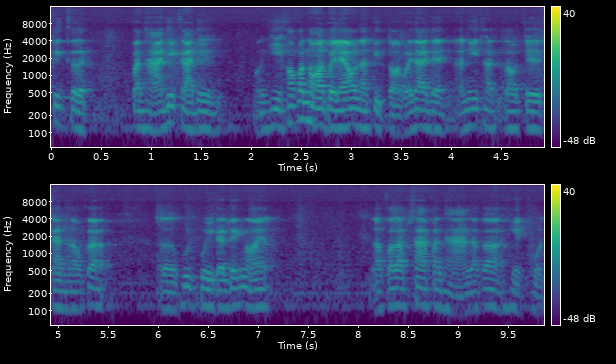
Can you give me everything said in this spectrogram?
ที่เกิดปัญหาที่การดื่มบางทีเขาก็นอนไปแล้วนะติดต่อไปได้แต่อันนี้ถ้าเราเจอกันเราก็เออพูดคุยกันเล็กน้อย เราก็รับทราบปัญหาแล้วก็เหตุผล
